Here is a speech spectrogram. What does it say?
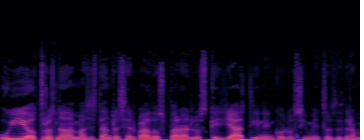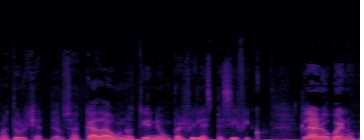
y otros nada más están reservados para los que ya tienen conocimientos de dramaturgia. O sea, cada uno tiene un perfil específico. Claro, bueno,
